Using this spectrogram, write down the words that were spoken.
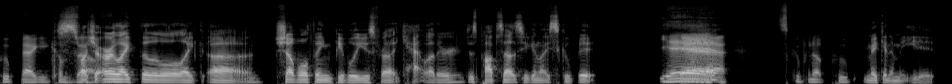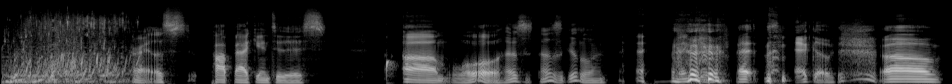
poop baggie comes Swatch out. or like the little like uh shovel thing people use for like cat litter just pops out so you can like scoop it, Yeah. Scooping up poop. making them eat it. All right, let's pop back into this. Um, whoa, that's that was a good one. Thank you. that echoed. Um,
